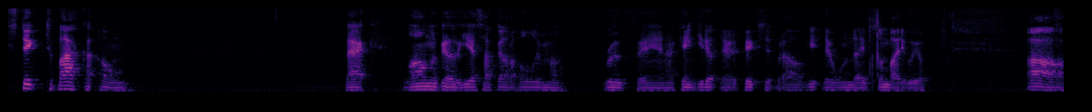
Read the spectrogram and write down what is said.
stick tobacco on back long ago. Yes, I've got a hole in my roof, and I can't get up there to fix it, but I'll get there one day. Somebody will. Uh,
